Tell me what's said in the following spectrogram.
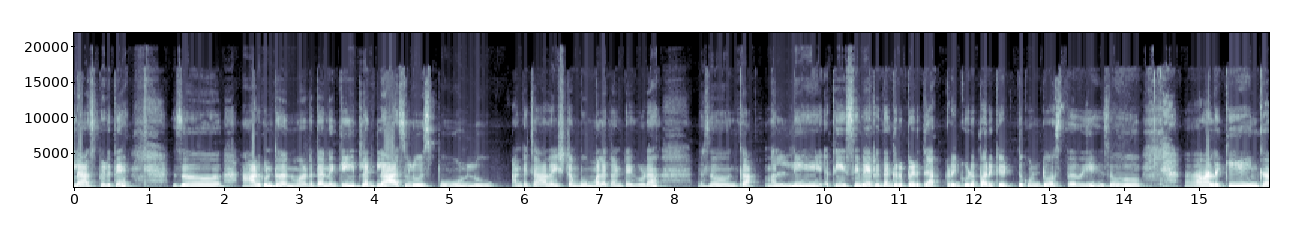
గ్లాస్ పెడితే. సో ఆడుకుంటుంది అనమాట తనకి. ఇట్లా గ్లాసులు స్పూన్లు అంటే చాలా ఇష్టం బొమ్మల కంటే కూడా. సో ఇంకా మళ్ళీ తీసి వేరే దగ్గర పెడితే అక్కడికి కూడా పరిగెత్తుకుంటూ వస్తుంది. సో వాళ్ళకి ఇంకా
